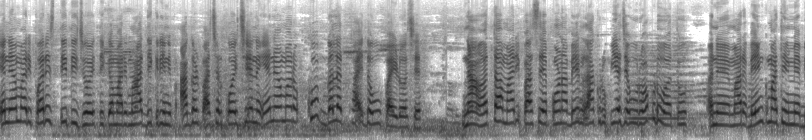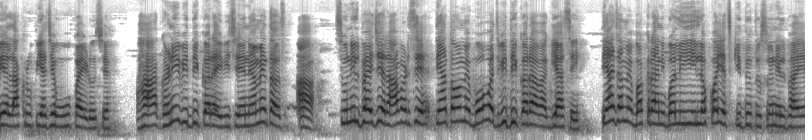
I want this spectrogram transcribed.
એને અમારી પરિસ્થિતિ જોઈ હતી કે અમારી મા દીકરીની આગળ પાછળ કોઈ છે ને એને અમારો ખૂબ ગલત ફાયદો ઉપાડ્યો છે. ના, હતા મારી પાસે પોણા બે લાખ રૂપિયા જેવું રોકડું હતું અને મારે બેંકમાંથી મેં બે લાખ રૂપિયા જેવું ઉપાડ્યું છે. હા, ઘણી વિધિ કરાવી છે. અને અમે તો આ સુનિલભાઈ જે રાવળ છે ત્યાં તો અમે બહુ જ વિધિ કરાવવા ગયા છે. ત્યાં જ અમે બકરાની બલી એ લોકોએ જ કીધું હતું સુનિલભાઈએ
